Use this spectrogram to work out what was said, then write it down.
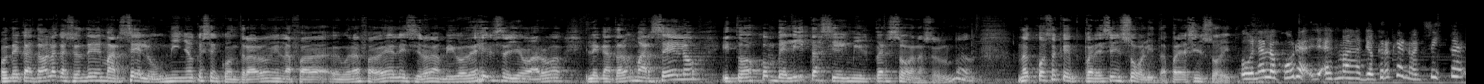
Donde cantaban la canción de Marcelo, un niño que se encontraron en, la fa- en una favela, hicieron amigos de él, se llevaron y le cantaron Marcelo y todos con velitas 100 mil personas. O sea, Una, una cosa que parece insólita, parece insólita. Una locura. Es más, yo creo que no existe,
